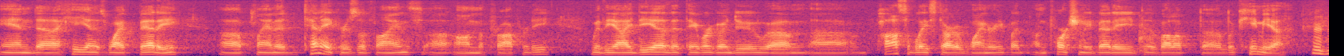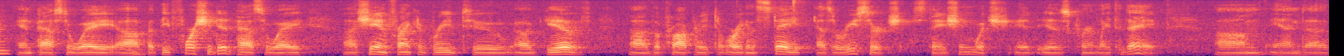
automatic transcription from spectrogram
And he and his wife Betty planted 10 acres of vines on the property with the idea that they were going to um, uh, possibly start a winery, but unfortunately Betty developed uh, leukemia and passed away. Uh, but before she did pass away, uh, she and Frank agreed to uh, give uh, the property to Oregon State as a research station, which it is currently today. Um, and uh,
